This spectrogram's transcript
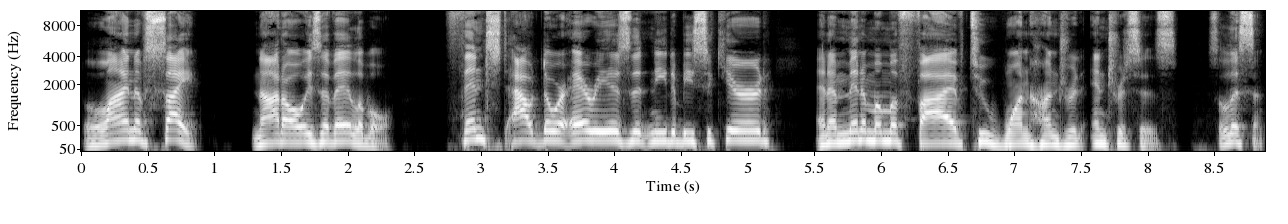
line of sight not always available, fenced outdoor areas that need to be secured, and a minimum of 5 to 100 entrances. So listen,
